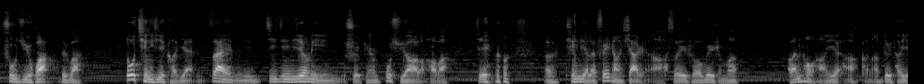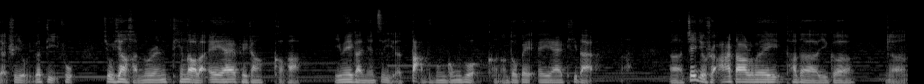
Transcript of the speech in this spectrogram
数据化对吧？都清晰可见，在你基金经理水平不需要了，好吧？这个呃听起来非常吓人啊，所以说为什么传统行业啊可能对它也是有一个抵触？就像很多人听到了 AI 非常可怕，因为感觉自己的大部分工作可能都被 AI 替代了啊，这就是 RWA 它的一个呃，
